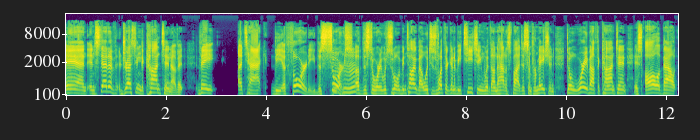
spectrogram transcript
And instead of addressing the content of it, they attack the authority, the source mm-hmm. of the story, which is what we've been talking about, which is what they're going to be teaching with on how to spot disinformation. Don't worry about the content. It's all about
